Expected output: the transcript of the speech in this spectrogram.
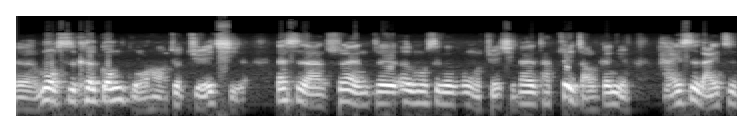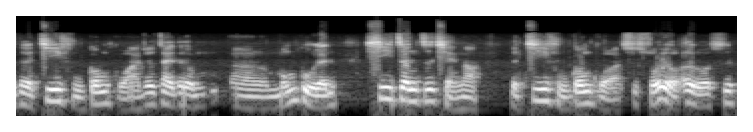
呃莫斯科公国哈就崛起了。但是啊，虽然这俄莫斯科公国崛起，但是它最早的根源还是来自这个基辅公国啊，就在这个呃蒙古人西征之前哦的基辅公国是所有俄罗斯。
